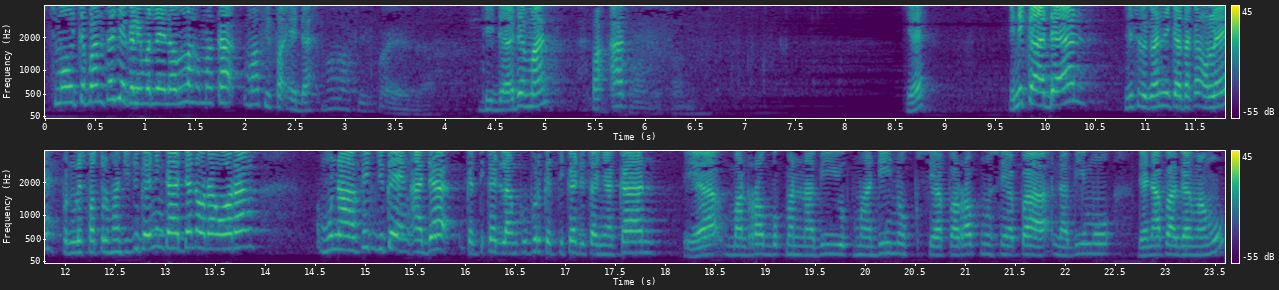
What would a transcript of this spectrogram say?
Cuma ucapan saja kalimat la ilaha illallah maka maafi faedah maafi faedah tidak ada manfaat Ya. Ini keadaan ini sebagaimana dikatakan oleh penulis Fathul Majid juga ini keadaan orang-orang munafik juga yang ada ketika dalam kubur ketika ditanyakan ya man rabbuk man nabiyuk madinuk siapa robmu siapa nabimu? Dan apa agamamu?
